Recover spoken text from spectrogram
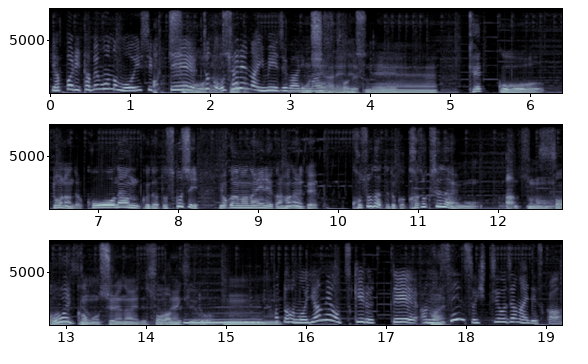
やっぱり食べ物も美味しくてちょっとおしゃれなイメージがありおしますゃれですね。結構どうなんだろう。江南区だと少し横浜のエリアから離れて子育てとか家族世代もあその多いかもしれないですよよ。ねきっと。うん。あとあの屋根をつけるってあの、はい。センス必要じゃないですか？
